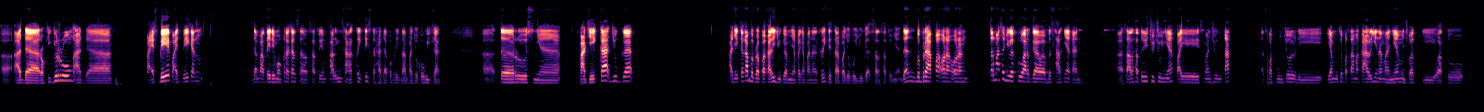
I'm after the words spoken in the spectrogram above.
Uh, ada Rocky Gerung ada Pak SB Pak SB kan dan Partai Demokrat kan salah satu yang paling sangat kritis terhadap pemerintahan Pak Jokowi kan uh, terusnya Pak JK juga. Pak JK kan beberapa kali juga menyampaikan pandangan kritis terhadap Pak Jokowi juga salah satunya. Dan beberapa orang-orang termasuk juga keluarga besarnya kan. Uh, salah satu cucunya Faiz Manjuntak uh, sempat muncul di yang muncul pertama kali namanya mencuat di waktu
